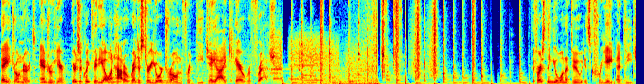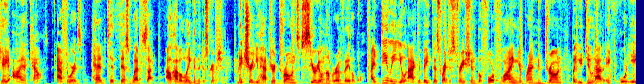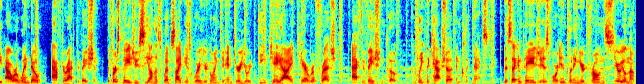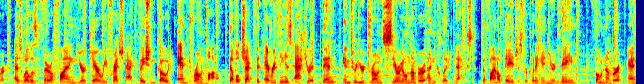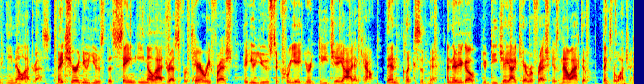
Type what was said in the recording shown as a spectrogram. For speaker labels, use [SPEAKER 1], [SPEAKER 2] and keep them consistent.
[SPEAKER 1] Hey drone nerds, Andrew here. Here's a quick video on how to register your drone for DJI Care Refresh. The first thing you'll want to do is create a DJI account. Afterwards, head to this website. I'll have a link in the description. Make sure you have your drone's serial number available. Ideally, you'll activate this registration before flying your brand new drone, but you do have a 48 hour window after activation. The first page you see on this website is where you're going to enter your DJI Care Refresh activation code. Complete the CAPTCHA and click Next. The second page is for inputting your drone's serial number, as well as verifying your Care Refresh activation code and drone model. Double check that everything is accurate, then enter your drone's serial number and click Next. The final page is for putting in your name, phone number, and email address. Make sure you use the same email address for Care Refresh that you used to create your DJI account. Then click Submit. And there you go, your DJI Care Refresh is now active. Thanks for watching.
